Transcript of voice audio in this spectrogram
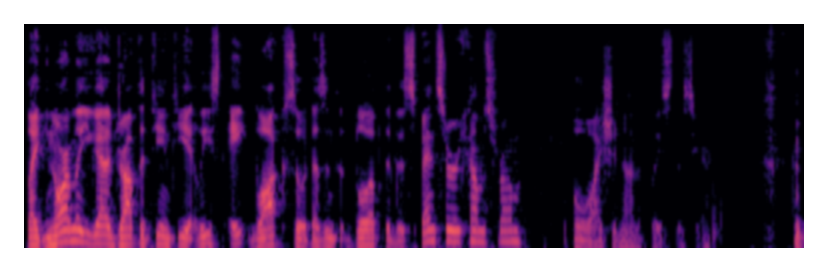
like normally you gotta drop the TNT at least 8 blocks so it doesn't blow up the dispenser it comes from. Oh, I should not have placed this here.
